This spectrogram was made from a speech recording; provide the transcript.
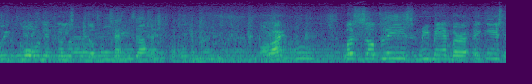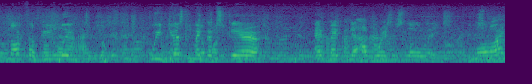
We call it the. All right. But so please remember, it is not for killing. We just make them scared and make the operation slowly. All right.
